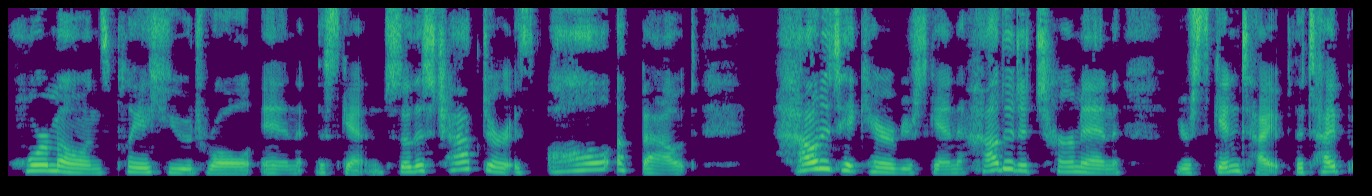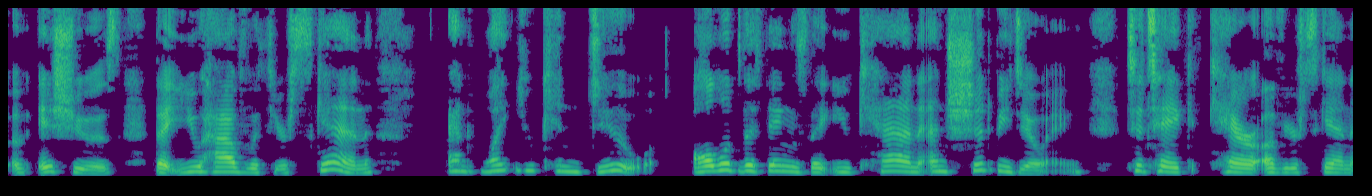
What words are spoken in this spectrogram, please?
hormones play a huge role in the skin. So this chapter is all about how to take care of your skin, how to determine your skin type, the type of issues that you have with your skin, and what you can do. All of the things that you can and should be doing to take care of your skin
